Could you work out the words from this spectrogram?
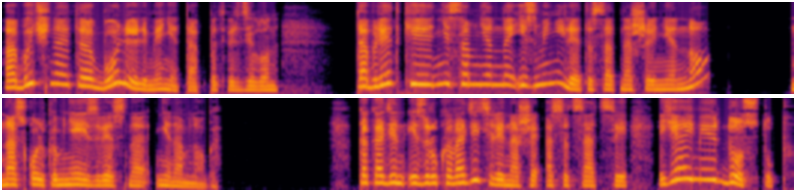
обычно это более или менее так, подтвердил он. Таблетки, несомненно, изменили это соотношение, но, насколько мне известно, не намного. Как один из руководителей нашей ассоциации, я имею доступ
